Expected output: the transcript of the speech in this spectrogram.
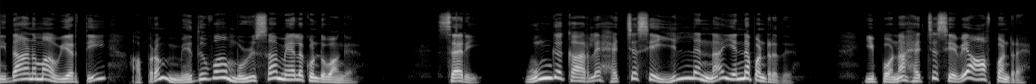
நிதானமா உயர்த்தி அப்புறம் மெதுவா முழுசா மேல கொண்டு வாங்க. சரி உங்க கார்ல ஹெச்எஸ்ஏ இல்லைன்னா என்ன பண்றது? இப்போ நான் ஹெச்எஸ்ஏவே ஆஃப் பண்றேன்.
